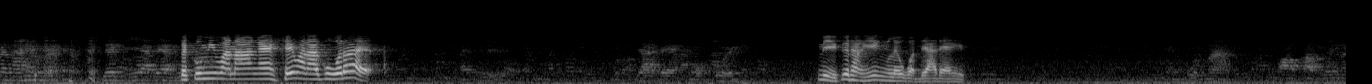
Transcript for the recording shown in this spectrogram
มานานเรื่องนี้อะแดงแต่กูมีมานาไง ใช้มานากูก็ได้ยาแดงหัวคุยนี่คือทางยิ่งเร็วกว่ายาแดงอีก พูดมากออกกลับเลยไหม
